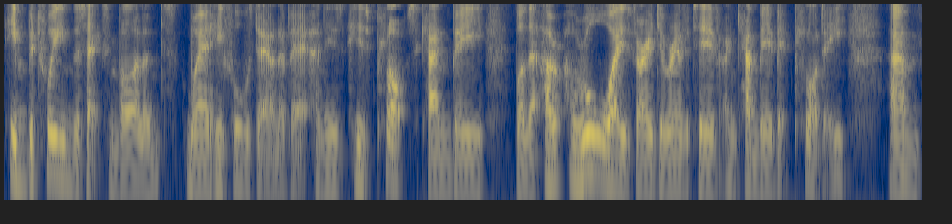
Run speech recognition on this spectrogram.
in between the sex and violence where he falls down a bit and his his plots can be well are, are always very derivative and can be a bit ploddy. Um,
